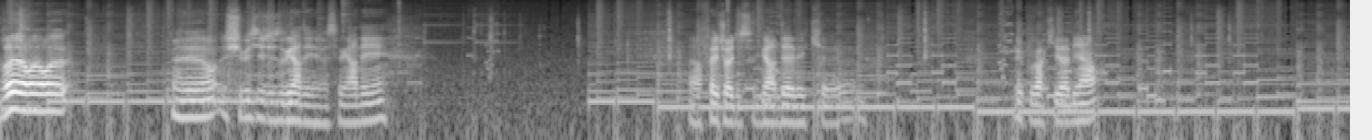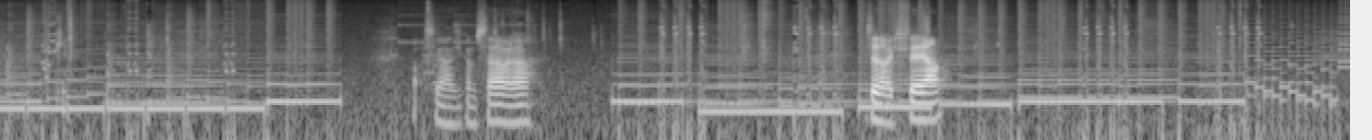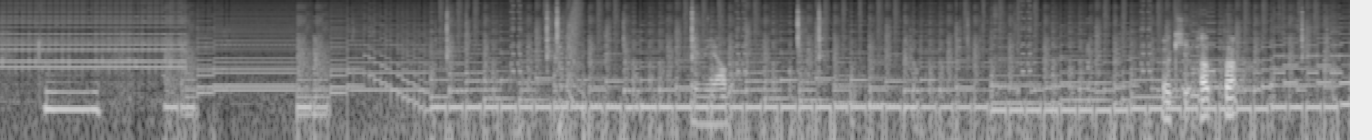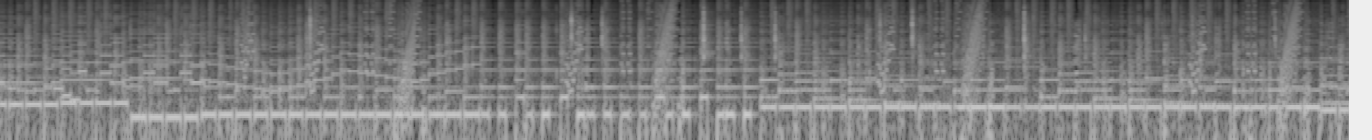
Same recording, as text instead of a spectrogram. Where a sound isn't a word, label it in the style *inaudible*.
Re, re, re. Euh, je sais plus si j'ai sauvegardé, je vais sauvegarder. Alors, en fait, j'aurais dû sauvegarder avec euh, le pouvoir qui va bien. Ok. On comme ça, voilà. Ça devrait le faire. Merde. Ok, hop.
